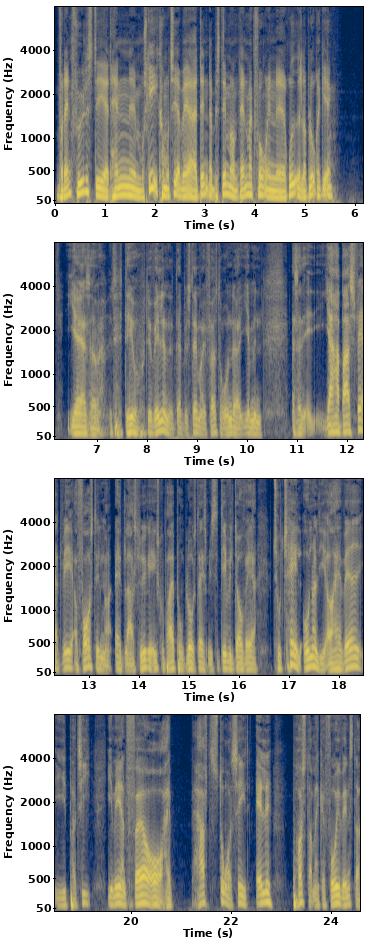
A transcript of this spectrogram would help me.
Hvordan føles det, at han øh, måske kommer til at være den, der bestemmer, om Danmark får en øh, rød eller blå regering? Ja, altså, det er jo, det er jo vælgerne, der bestemmer i første runde. Jamen, altså, jeg har bare svært ved at forestille mig, at Lars Lykke ikke skulle pege på en blå statsminister. Det vil dog være totalt underligt at have været i et parti i mere end 40 år, have haft stort set alle poster, man kan få i Venstre,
